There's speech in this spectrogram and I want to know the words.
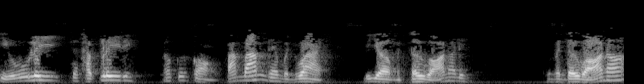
chịu ly thật ly đi nó cứ còn bám bám theo mình hoài. Bây giờ mình từ bỏ nó đi. Thì mình từ bỏ nó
